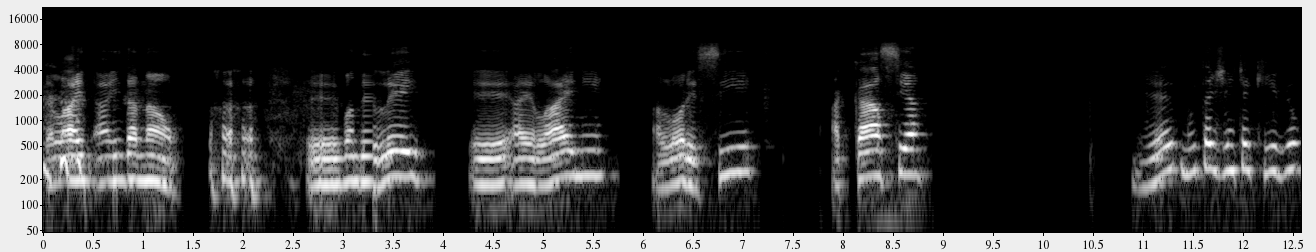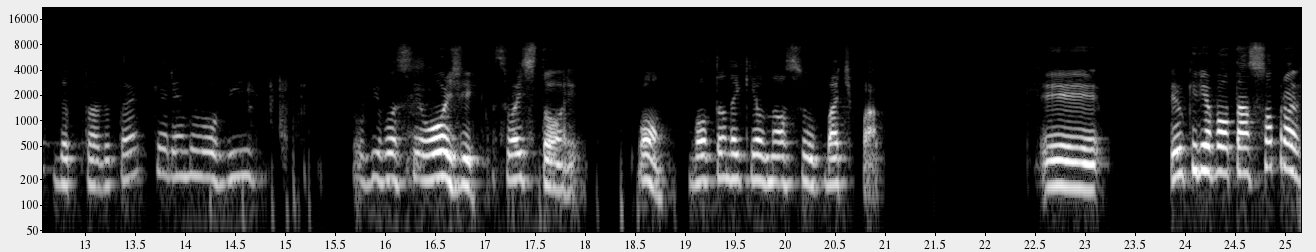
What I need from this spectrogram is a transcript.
É, ela ainda não. É, Vanderlei, é, a Elaine, a Loreci, a Cássia. É muita gente aqui, viu, deputado? Está querendo ouvir, ouvir você hoje, sua história. Bom, voltando aqui ao nosso bate-papo. É, eu queria voltar só para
